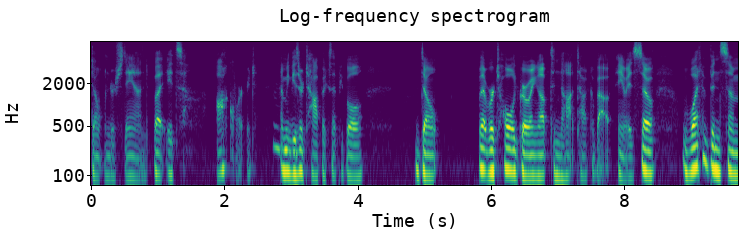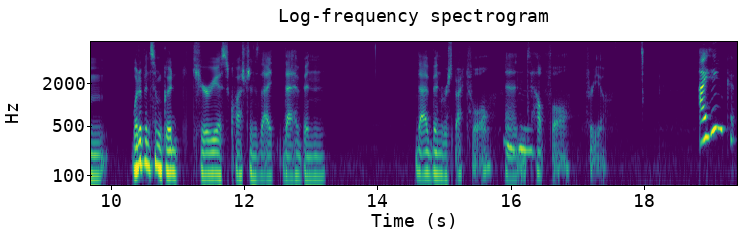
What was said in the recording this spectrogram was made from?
don't understand, but it's awkward. Mm-hmm. I mean, these are topics that people don't that we're told growing up to not talk about. Anyways, so what have been some what have been some good curious questions that I, that have been that have been respectful and mm-hmm. helpful for you i think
